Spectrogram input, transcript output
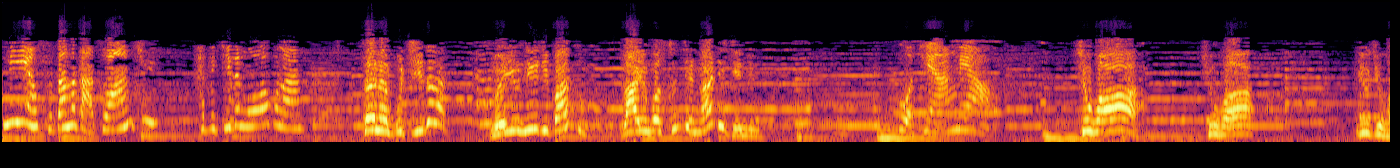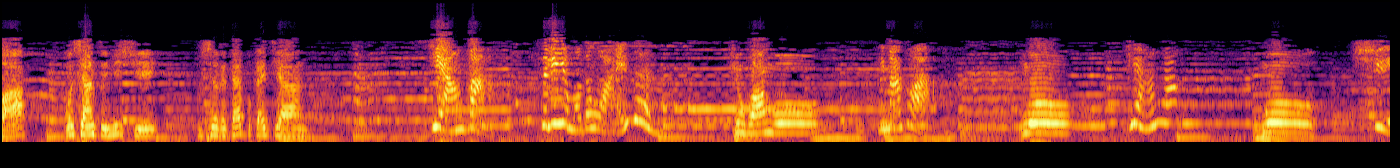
你要是当了大庄主，还不记得我不啦？当然不记得了，没有你的帮助。哪有我孙建安的鉴定？过奖了。青花，青花，有句话我想对你说，不晓得该不该讲。讲吧，这里又没得外人。青花，我。你妈说啊？我。讲啊。我。学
